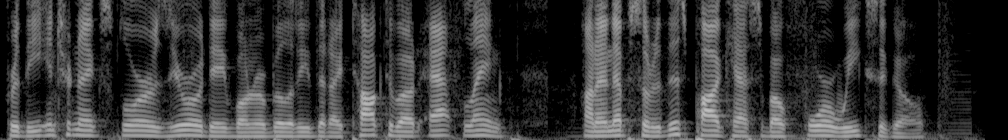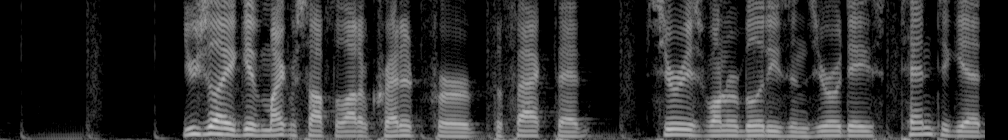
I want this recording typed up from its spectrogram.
for the Internet Explorer zero day vulnerability that I talked about at length on an episode of this podcast about four weeks ago. Usually, I give Microsoft a lot of credit for the fact that serious vulnerabilities in zero days tend to get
